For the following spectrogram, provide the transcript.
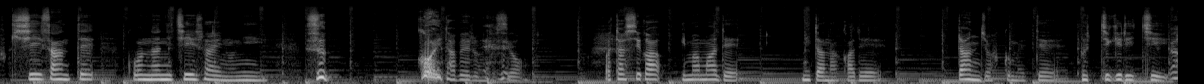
岸井さんってこんなに小さいのにすっごい食べるんですよ。私が今まで見た中で男女含めてぶっちぎり1位。あ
